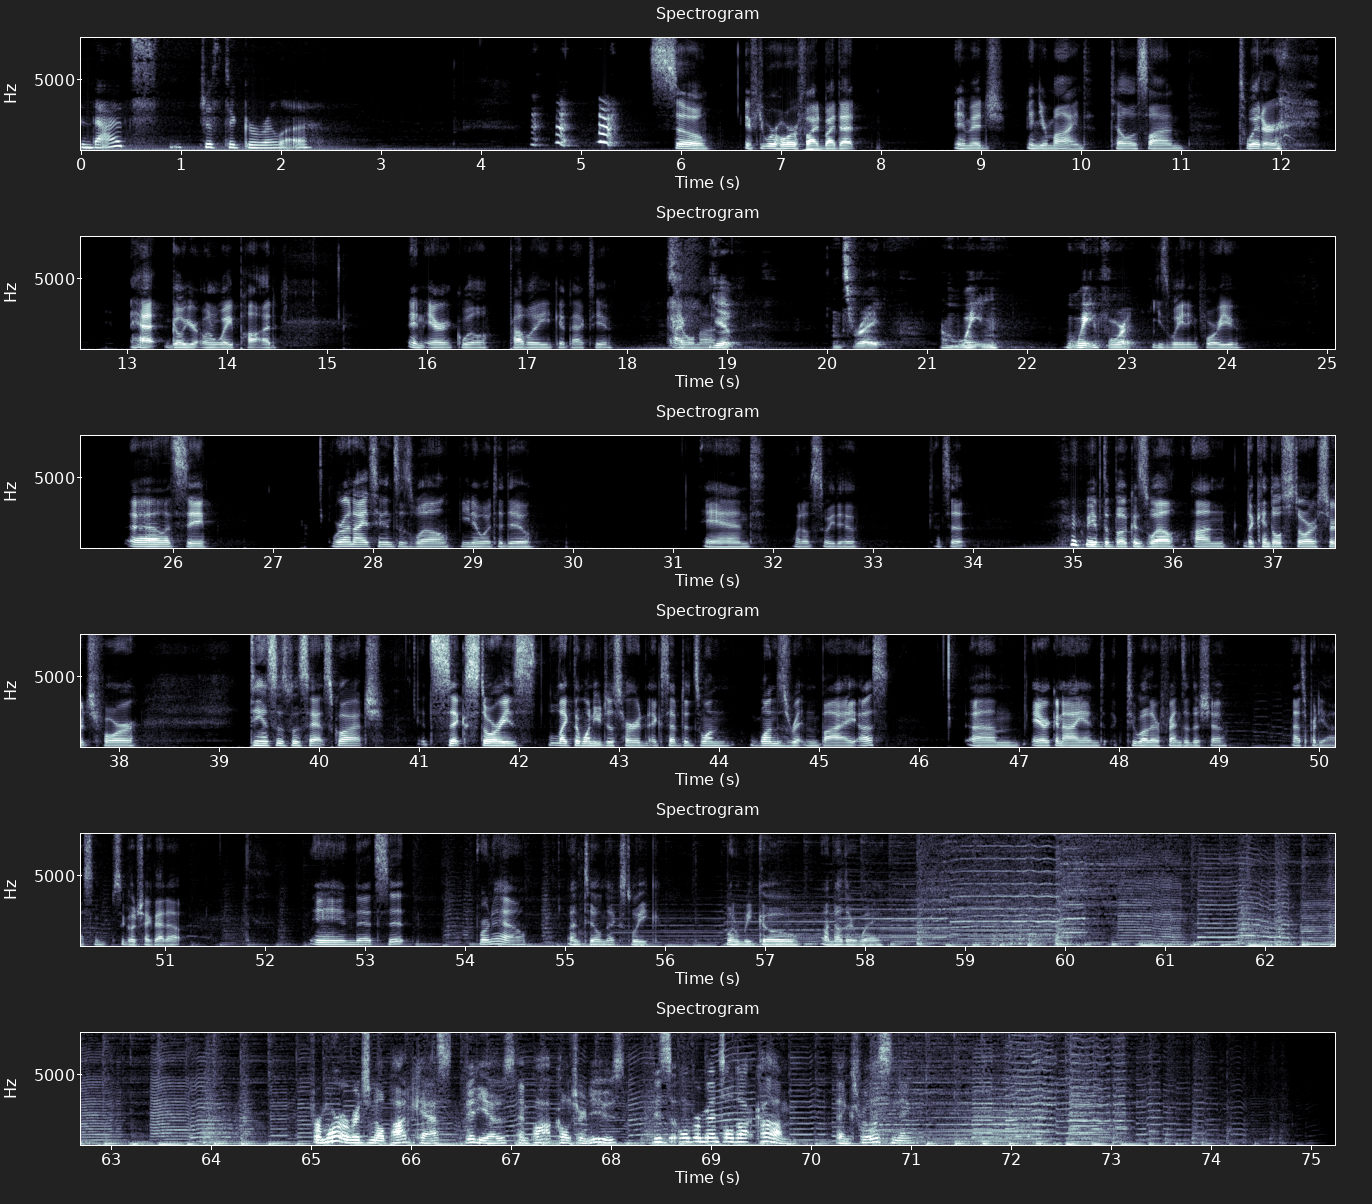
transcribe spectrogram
that's just a gorilla. So, if you were horrified by that image in your mind, tell us on Twitter at Go Your Own Way Pod, and Eric will probably get back to you. I will not. Yep. That's right. I'm waiting. I'm waiting for it. He's waiting for you. Uh, let's see. We're on iTunes as well. You know what to do. And what else do we do? That's it. we have the book as well on the Kindle store. Search for Dances with Sasquatch. It's six stories like the one you just heard, except it's one one's written by us, um, Eric and I, and two other friends of the show. That's pretty awesome. So go check that out. And that's it for now. Until next week, when we go another way. For more original podcasts, videos, and pop culture news, visit overmental.com. Thanks for listening.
